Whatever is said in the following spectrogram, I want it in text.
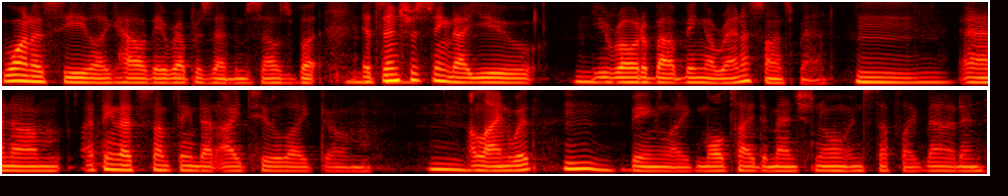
want to see like how they represent themselves, but it's interesting that you you wrote about being a Renaissance man, Mm. and um, I think that's something that I too like um Mm. align with, Mm. being like multi-dimensional and stuff like that. And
